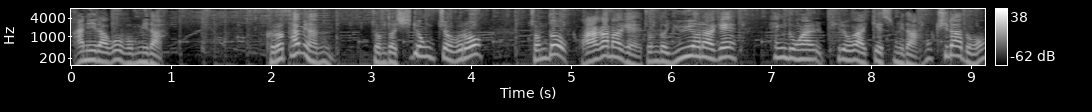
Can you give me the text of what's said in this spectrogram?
아니라고 봅니다. 그렇다면 좀 더 실용적으로 좀 더 과감하게 좀 더 유연하게 행동할 필요가 있겠습니다. 혹시라도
